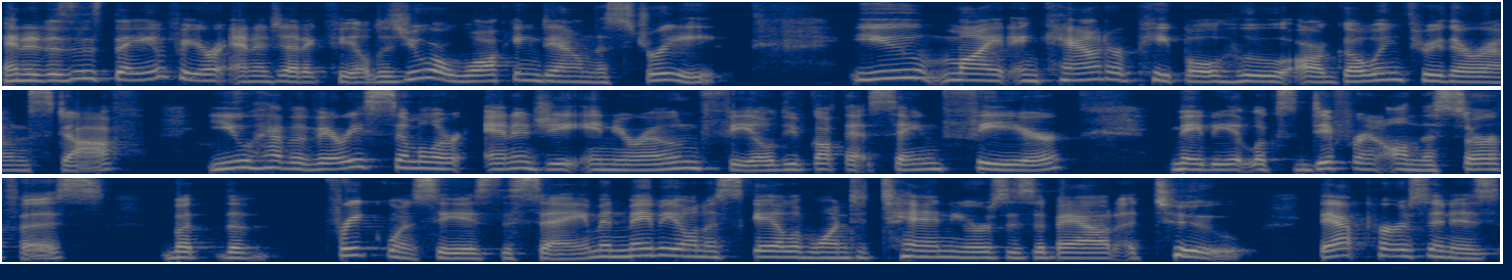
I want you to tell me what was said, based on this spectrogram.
And it is the same for your energetic field. As you are walking down the street, you might encounter people who are going through their own stuff. You have a very similar energy in your own field. You've got that same fear. Maybe it looks different on the surface, but the frequency is the same. And maybe on a scale of one to 10, yours is about a two. That person is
